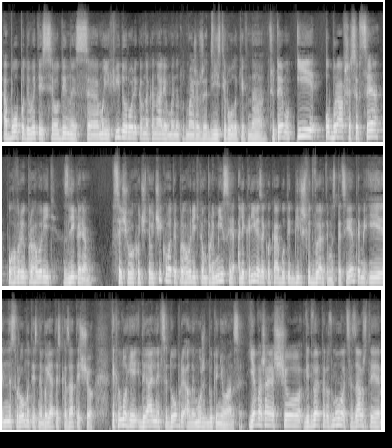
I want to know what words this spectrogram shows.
або подивитись один із е, моїх відеороликів на каналі. У мене тут майже вже 200 роликів на цю тему. І обравши все, поговори- проговоріть з лікарем все, що ви хочете очікувати, проговоріть компроміси, а лікарів я закликаю бути більш відвертими з пацієнтами і не соромитись, не боятись казати, що технологія ідеальна, все добре, але можуть бути нюанси. Я вважаю, що відверта розмова це завжди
